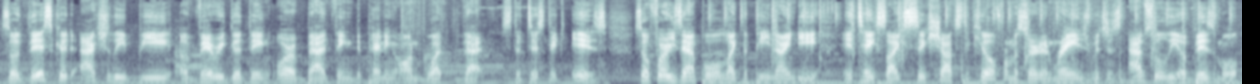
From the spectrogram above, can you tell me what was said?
So this could actually be a very good thing or a bad thing depending on what that statistic is. So for example, like the P90, it takes like six shots to kill from a certain range, which is absolutely abysmal,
